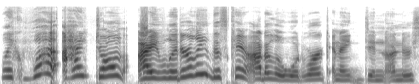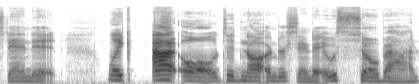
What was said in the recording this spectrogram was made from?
like what i don't i literally this came out of the woodwork and i didn't understand it like, at all. Did not understand it. It was so bad.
